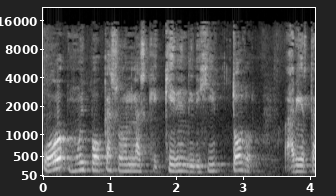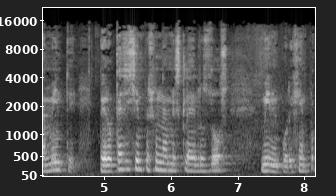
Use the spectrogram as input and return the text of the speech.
o muy pocas son las que quieren dirigir todo abiertamente, pero casi siempre es una mezcla de los dos. Miren, por ejemplo,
